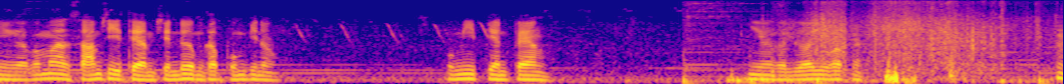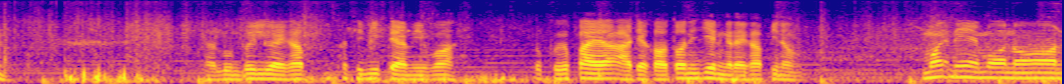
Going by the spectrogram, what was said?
นี่ก็ประมาณสามสี่แต้มเช่นเดิมครับผมพี่น้องผมมีเปลี่ยนแปลงเนี่ยก็เหลืออยู่ครับเนี่ยลุนไปเรื่อยครับถ้าจะมีแต้มอีกว่าเผื่อไปอาจจะเขาต้นเย็นกันเลยครับพี่น้องมอแน่มอนอน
